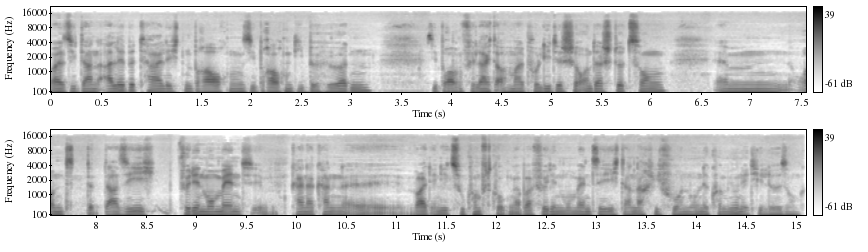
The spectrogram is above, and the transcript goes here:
weil Sie dann alle Beteiligten brauchen. Sie brauchen die Behörden. Sie brauchen vielleicht auch mal politische Unterstützung. Ähm, und da, sehe ich für den Moment, keiner kann äh, weit in die Zukunft gucken, aber für den Moment sehe ich da nach wie vor nur eine Community-Lösung.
